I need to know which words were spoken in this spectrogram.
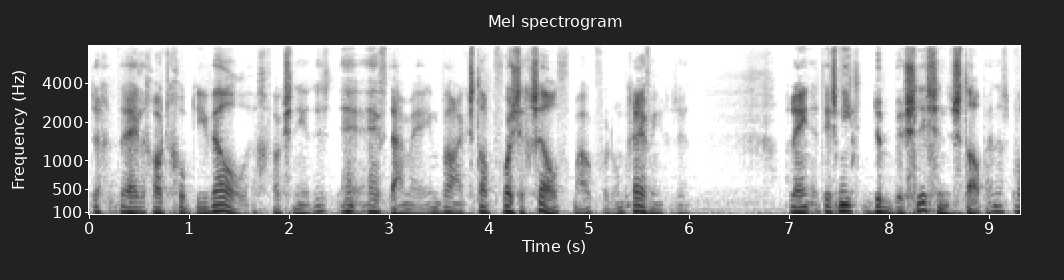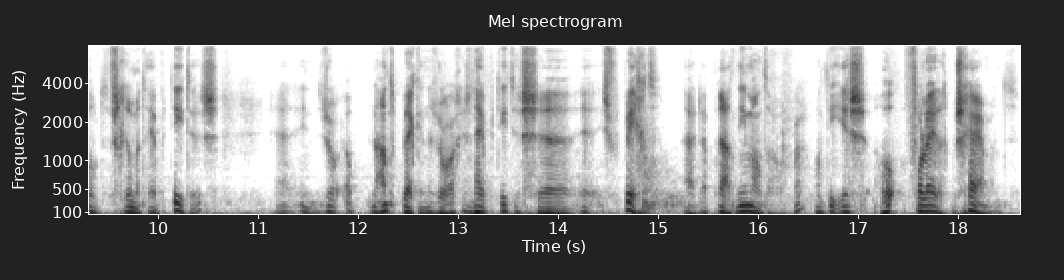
de hele grote groep die wel gevaccineerd is. heeft daarmee een belangrijke stap voor zichzelf, maar ook voor de omgeving gezet. Alleen het is niet de beslissende stap. En dat is bijvoorbeeld het verschil met hepatitis. In op een aantal plekken in de zorg is een hepatitis uh, is verplicht. Nou, daar praat niemand over, want die is volledig beschermend.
